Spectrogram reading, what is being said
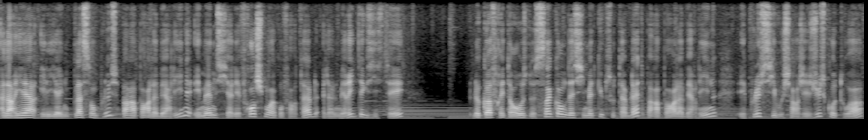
À l'arrière, il y a une place en plus par rapport à la berline et même si elle est franchement inconfortable, elle a le mérite d'exister. Le coffre est en hausse de 50 décimètres cubes sous tablette par rapport à la berline et plus si vous chargez jusqu'au toit.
